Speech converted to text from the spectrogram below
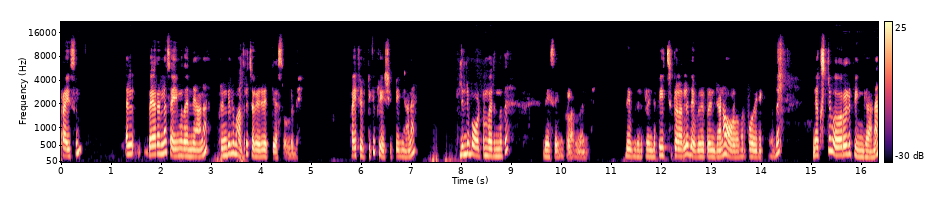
പ്രൈസും വേറെ എല്ലാം സെയിം തന്നെയാണ്. പ്രിന്റിൽ മാത്രമേ ചെറിയൊരു വ്യത്യാസമുള്ളൂ ഇതേ. ഫൈവ് ഫിഫ്റ്റിക്ക് ഫ്രീ ഷിപ്പിംഗ് ആണ്. ഇതിന്റെ ബോട്ടം വരുന്നത് ഇതേ സെയിം കളർ തന്നെ. ഇതേപോലെ ഒരു പ്രിന്റ് പീച്ച് കളറിൽ ഇതേപോലെ ഒരു പ്രിന്റാണ് ഓൾ ഓവർ പോയിരിക്കുന്നത്. നെക്സ്റ്റ് വേറൊരു പിങ്ക് ആണ്.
